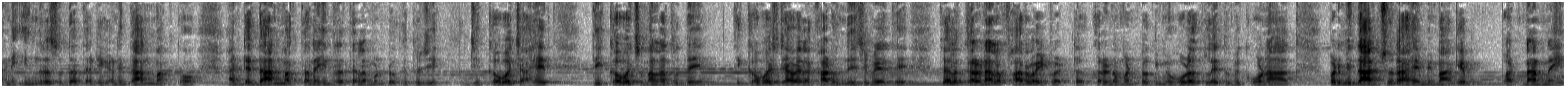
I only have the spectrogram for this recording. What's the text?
आणि इंद्रसुद्धा त्या ठिकाणी दान मागतो. आणि ते दान मागताना इंद्र त्याला म्हणतो की तुझी जी कवच आहेत ती कवच मला तू दे. ती कवच ज्या वेळेला काढून द्यायची वेळ येते त्यावेळेला कर्णाला फार वाईट वाटतं. कर्ण म्हणतो की मी ओळखलंय तुम्ही कोण आहात? पण मी दानशूर आहे मी मागे वाटणार नाही.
